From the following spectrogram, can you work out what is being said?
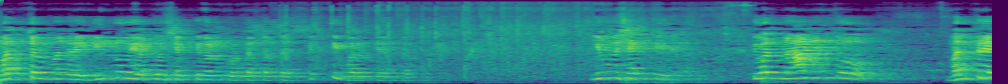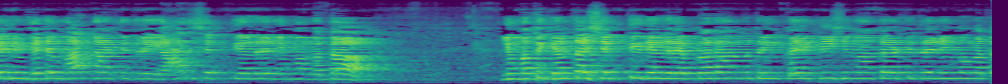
ಮತ್ತೊಮ್ಮಂದ್ರೆ ಇನ್ನೂ ಎಷ್ಟು ಶಕ್ತಿಗಳನ್ನು ಕೊಡ್ತಕ್ಕಂಥ ಶಕ್ತಿ ಬರುತ್ತೆ ಅಂತ. ಇವನು ಶಕ್ತಿ ಇದೆ. ಇವತ್ತು ನಾನಿಂದು ಮಂತ್ರಿ ನಿಮ್ ಜೊತೆ ಮಾತನಾಡ್ತಿದ್ರೆ ಯಾರ ಶಕ್ತಿ ಅಂದ್ರೆ ನಿಮ್ಮ ಮತ? ನಿಮ್ಮ ಮತಕ್ಕೆ ಎಂತ ಶಕ್ತಿ ಇದೆ ಅಂದ್ರೆ ಪ್ರಧಾನಮಂತ್ರಿ ಕೈ ಬೀಸಿ ಮಾತಾಡ್ತಿದ್ರೆ ನಿಮ್ಮ ಮತ?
